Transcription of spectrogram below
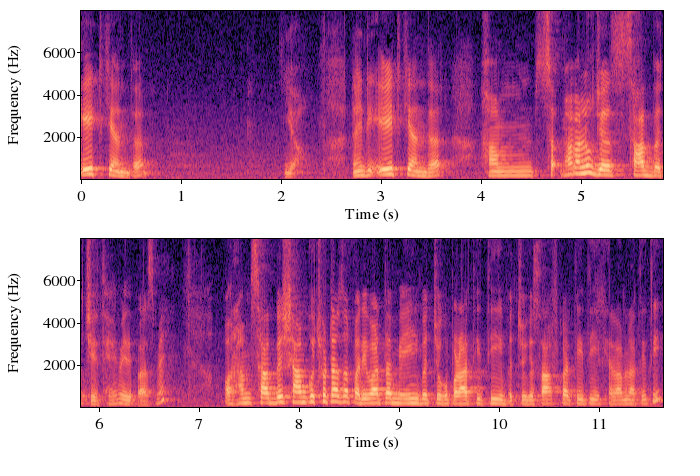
एट के अंदर या नाइन्टी एट के अंदर हम हम लोग सात बच्चे थे मेरे पास में और हम सात बजे शाम को छोटा सा परिवार था। मैं ही बच्चों को पढ़ाती थी, बच्चों के साफ़ करती थी खेला बनाती थी।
